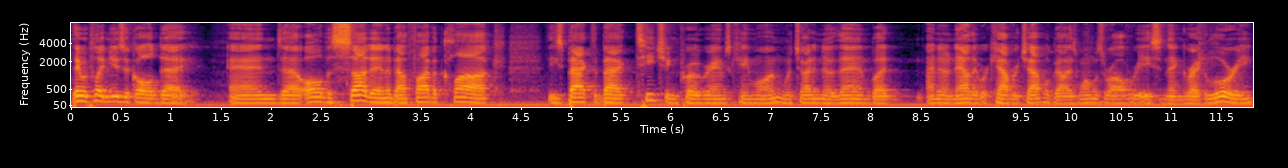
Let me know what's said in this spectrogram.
they would play music all day. And uh, all of a sudden, about five o'clock, these back to back teaching programs came on, which I didn't know then, but I know now they were Calvary Chapel guys. One was Raul Ries and then Greg Laurie.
